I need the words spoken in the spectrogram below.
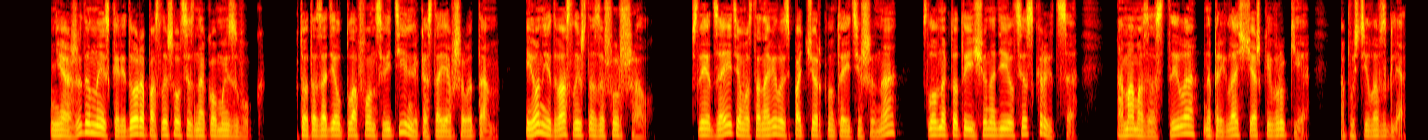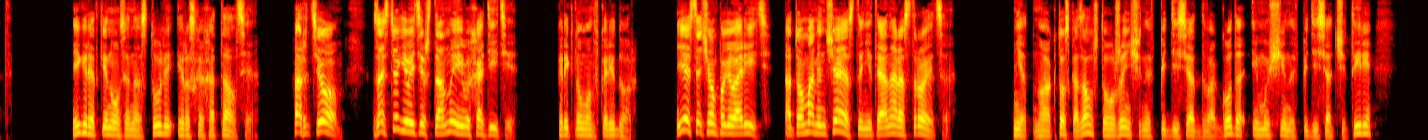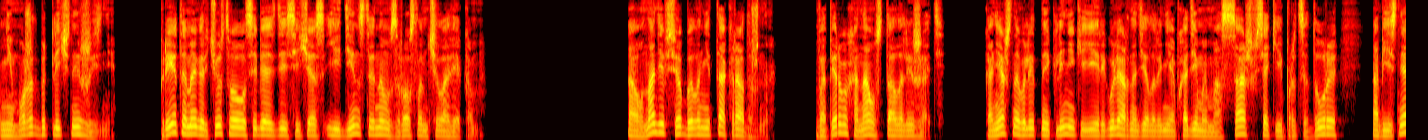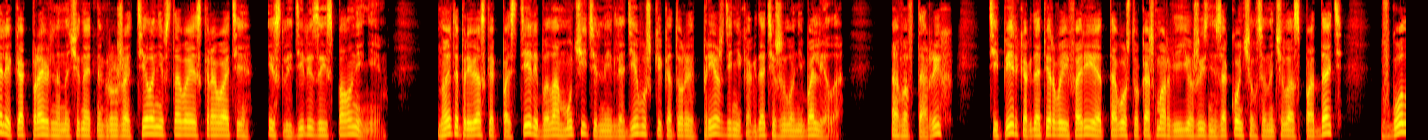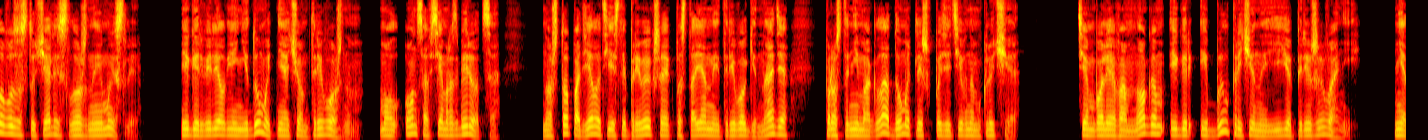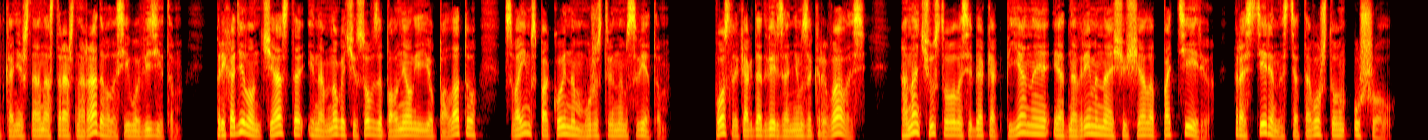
Неожиданно из коридора послышался знакомый звук. Кто-то задел плафон светильника, стоявшего там, и он едва слышно зашуршал. Вслед за этим восстановилась подчеркнутая тишина, словно кто-то еще надеялся скрыться, а мама застыла, напряглась чашкой в руке, опустила взгляд. Игорь откинулся на стуле и расхохотался. «Артем, застегивайте штаны и выходите!» — крикнул он в коридор. «Есть о чем поговорить, а то мамин чай остынет, и она расстроится». Нет, ну а кто сказал, что у женщины в 52 года и мужчины в 54 не может быть личной жизни? При этом Игорь чувствовал себя здесь сейчас единственным взрослым человеком. А у Нади все было не так радужно. Во-первых, она устала лежать. Конечно, в элитной клинике ей регулярно делали необходимый массаж, всякие процедуры, объясняли, как правильно начинать нагружать тело, не вставая с кровати, и следили за исполнением. Но эта привязка к постели была мучительной для девушки, которая прежде никогда тяжело не болела. А во-вторых, Теперь, когда первая эйфория от того, что кошмар в ее жизни закончился, начала спадать, в голову застучали сложные мысли. Игорь велел ей не думать ни о чем тревожном, мол, он совсем разберется. Но что поделать, если привыкшая к постоянной тревоге Надя просто не могла думать лишь в позитивном ключе? Тем более во многом Игорь и был причиной ее переживаний. Нет, конечно, она страшно радовалась его визитам, Приходил он часто и на много часов заполнял ее палату своим спокойным мужественным светом. После, когда дверь за ним закрывалась, она чувствовала себя как пьяная и одновременно ощущала потерю, растерянность от того, что он ушел.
